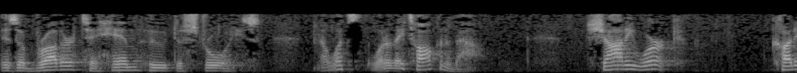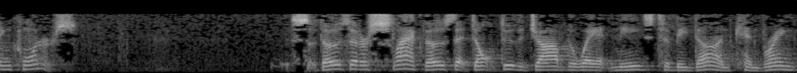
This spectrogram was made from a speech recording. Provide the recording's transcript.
is a brother to him who destroys. Now, what's, what are they talking about? Shoddy work, cutting corners, those that are slack, those that don't do the job the way it needs to be done, can bring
